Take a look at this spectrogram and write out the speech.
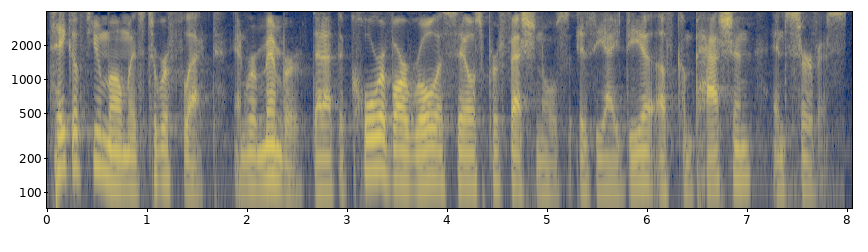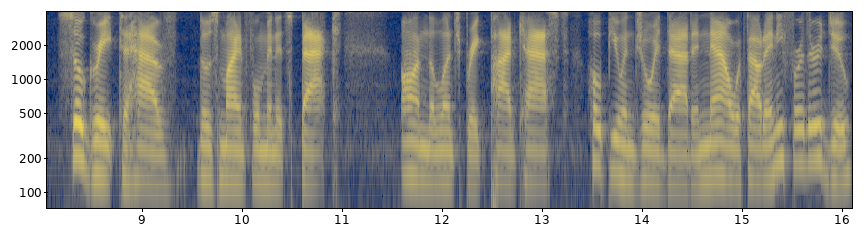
take a few moments to reflect and remember that at the core of our role as sales professionals is the idea of compassion and service. So great to have those mindful minutes back on the Lunch Break podcast. Hope you enjoyed that. And now, without any further ado,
